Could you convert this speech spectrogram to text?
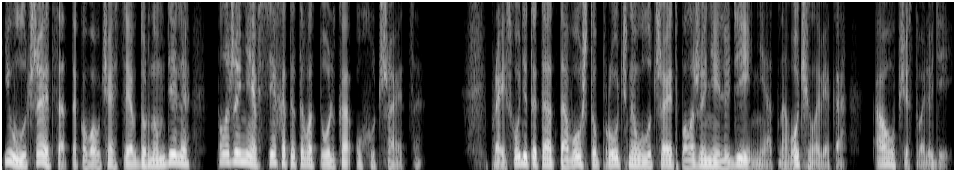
и улучшается от такого участия в дурном деле, положение всех от этого только ухудшается. Происходит это от того, что прочно улучшает положение людей не одного человека, а общества людей.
